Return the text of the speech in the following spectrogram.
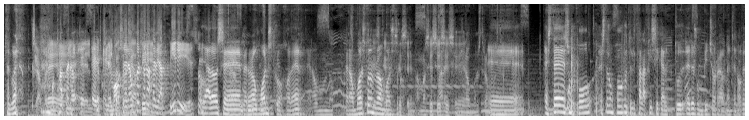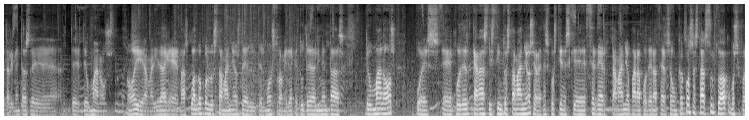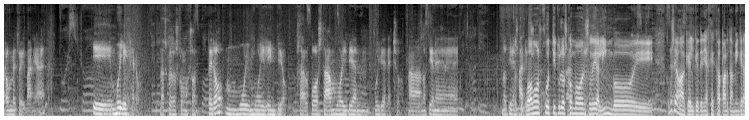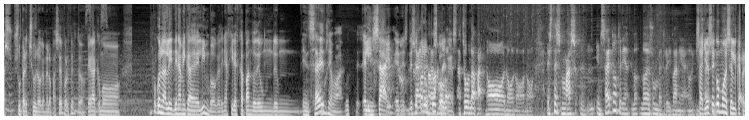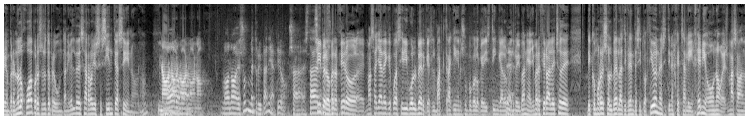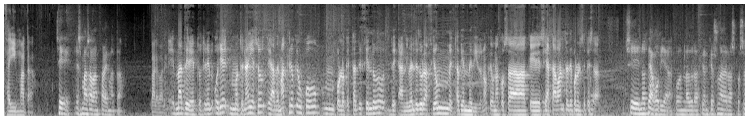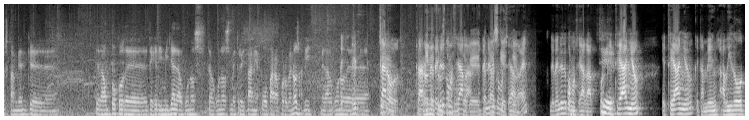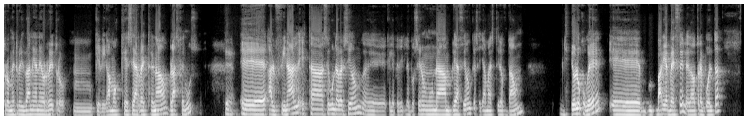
¿Te acuerdas? Sí, hombre. pero el, el, mod era un personaje de Aspiri, eso. Ya lo sé, pero era un monstruo, joder. Era un, era un monstruo, no era un monstruo. Sí, sí, sí, sí, era un monstruo. Eh, este es un juego, este es un juego que utiliza la física. Tú eres un bicho realmente, ¿no? Que te alimentas de, humanos, ¿no? Y a medida que vas jugando con los tamaños del, del, monstruo, a medida que tú te alimentas de humanos, pues eh, puedes ganas distintos tamaños y a veces pues tienes que ceder tamaño para poder hacer según qué cosa. Está estructurado como si fuera un Metroidvania, ¿eh? Y muy ligero, las cosas como son, pero muy muy limpio. O sea, el juego está muy bien muy bien hecho. Nada, no tiene no tiene Jugamos títulos como en su día Limbo y. ¿Cómo se llama aquel que tenías que escapar también? Que era súper chulo, que me lo pasé, por cierto. Que era como. Un poco en la ley dinámica de Limbo, que tenías que ir escapando de un. De un ¿Inside? ¿Cómo se llamaba? El Inside. De ese palo un poco. segunda parte. No, no, no, no. Este es más. Inside no, tenía, no, es un Metroidvania. O sea, yo sé cómo es el Carrion, pero no lo he jugado, por eso te pregunto. A nivel de desarrollo, ¿se siente así, no? No, no, no, no. no, no. No, no, es un Metroidvania, tío. O sea, está sí, pero me refiero, eh, más allá de que puedas ir y volver, que es el backtracking, es un poco lo que distingue a los Metroidvania. Yo me refiero al hecho de, cómo resolver las diferentes situaciones, si tienes que echarle ingenio o no, es más avanza y mata. Sí, es más avanzada y mata. Vale, vale. Es más directo. Oye, Montenay, eso, eh, además creo que es un juego, mm, por lo que estás diciendo, a nivel de duración está bien medido, ¿no? Que es una cosa que se acaba antes de ponerse pesado. Sí, no te agobia con la duración, que es una de las cosas también que, te da un poco de, grimilla de algunos de algunos Metroidvania, o para por lo menos a mí, me da alguno de... Eh, eh, claro, claro, depende de cómo se haga, depende de cómo se haga, ¿eh? Depende de cómo se haga, porque este año este año, que también ha habido otro Metroidvania Neo Retro mm, que digamos que se ha reestrenado, Blasphemous. Eh, al final, esta segunda versión, eh, que le, pusieron una ampliación que se llama State of Down, yo lo jugué eh, varias veces, le he dado tres vueltas,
